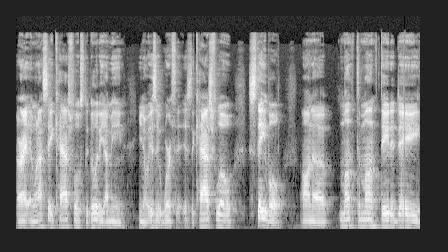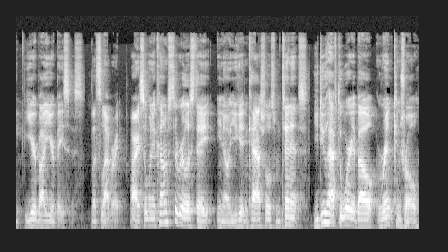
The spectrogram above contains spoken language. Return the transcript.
All right, and when I say cash flow stability, I mean, you know, is it worth it? Is the cash flow stable on a month to month, day to day, year by year basis? Let's elaborate. All right, so when it comes to real estate, you know, you're getting cash flows from tenants. You do have to worry about rent control,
